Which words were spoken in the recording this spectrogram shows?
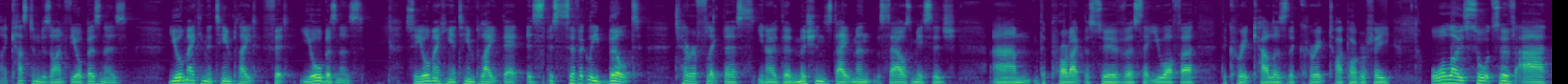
like custom designed for your business, you're making the template fit your business. So you're making a template that is specifically built to reflect this, you know, the mission statement, the sales message, um, the product, the service that you offer, the correct colors, the correct typography, all those sorts of uh,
